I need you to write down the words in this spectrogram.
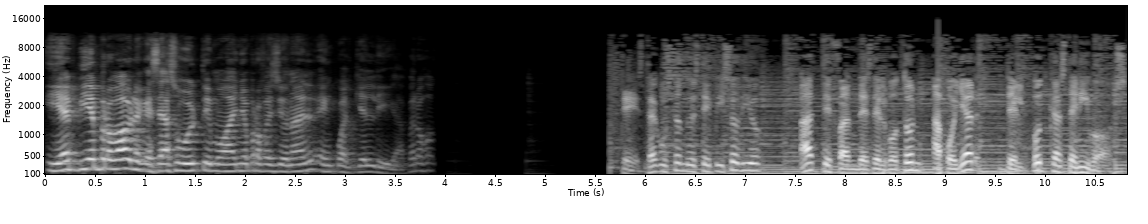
y es bien probable que sea su último año profesional en cualquier liga. ¿Te está gustando este episodio? Hazte fan desde el botón apoyar del podcast de Nivos.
